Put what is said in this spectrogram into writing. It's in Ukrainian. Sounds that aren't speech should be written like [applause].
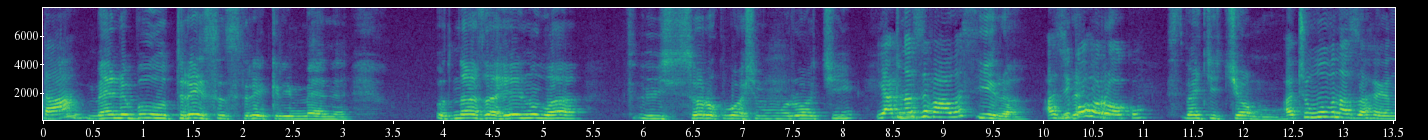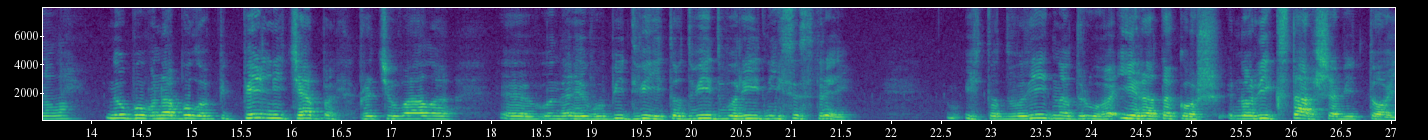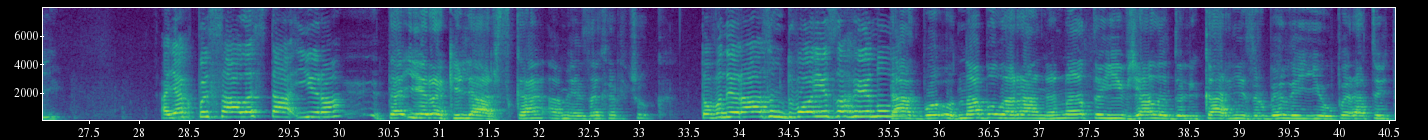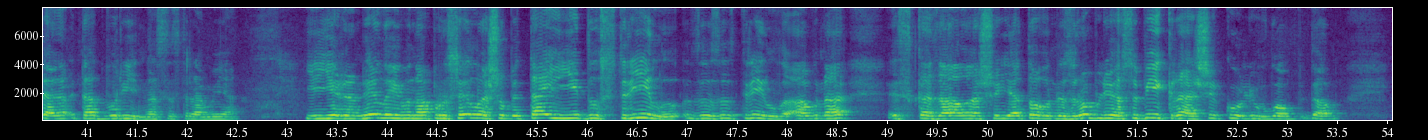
та? У мене було три сестри, крім мене. Одна загинула в 48-му році. Як називалась? Іра. А з якого року? З 27-му. А чому вона загинула? Ну, бо вона була підпільниця, працювала е, вона в обидві, то дві дворідні сестри. І то дворідна друга, Іра також, ну рік старша від тої. А як писалась та Іра? Та Іра Кілярська, а ми Захарчук. То вони разом двоє загинули? Так, бо одна була ранена, то її взяли до лікарні, зробили її операцію, та, та дворідна сестра моя. Її ранили, і вона просила, щоб та її дострілила, зустріла, а вона сказала, що я того не зроблю, я собі краще кулю в лоб дам.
